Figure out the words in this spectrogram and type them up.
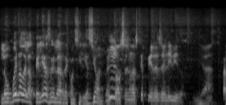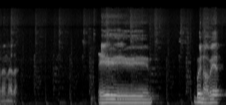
lo bueno de las peleas es la reconciliación. Entonces no es que pierdes el líbido, Ya. para nada. Eh, bueno, a ver,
